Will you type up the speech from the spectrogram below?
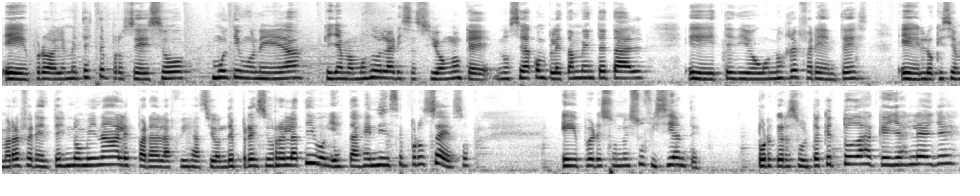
eh, probablemente este proceso multimoneda que llamamos dolarización, aunque no sea completamente tal, te dio unos referentes, lo que se llama referentes nominales para la fijación de precios relativos y estás en ese proceso eh, pero eso no es suficiente, porque resulta que todas aquellas leyes,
